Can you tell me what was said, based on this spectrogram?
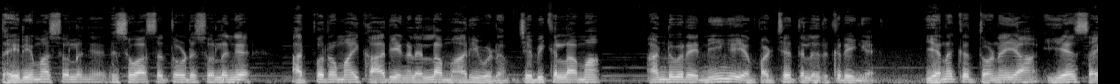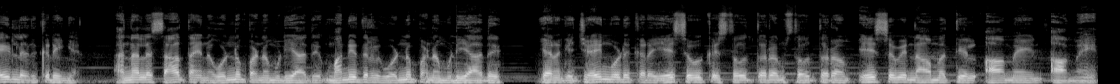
தைரியமாக சொல்லுங்கள் விசுவாசத்தோடு சொல்லுங்கள் அற்புதமாய் காரியங்கள் எல்லாம் மாறிவிடும். ஜெபிக்கலாமா? ஆண்டவரே நீங்கள் என் பட்சத்தில் இருக்கிறீங்க. எனக்கு துணையாக என் சைடில் இருக்கிறீங்க. அதனால் சாத்தா என்னை ஒன்றும் பண்ண முடியாது. மனிதர்களுக்கு ஒன்றும் பண்ண முடியாது. எனக்கு ஜெயம் கொடுக்கிற இயேசுவுக்கு ஸ்தோத்திரம் ஸ்தோத்திரம். இயேசுவின் நாமத்தில் ஆமேன் ஆமேன்.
